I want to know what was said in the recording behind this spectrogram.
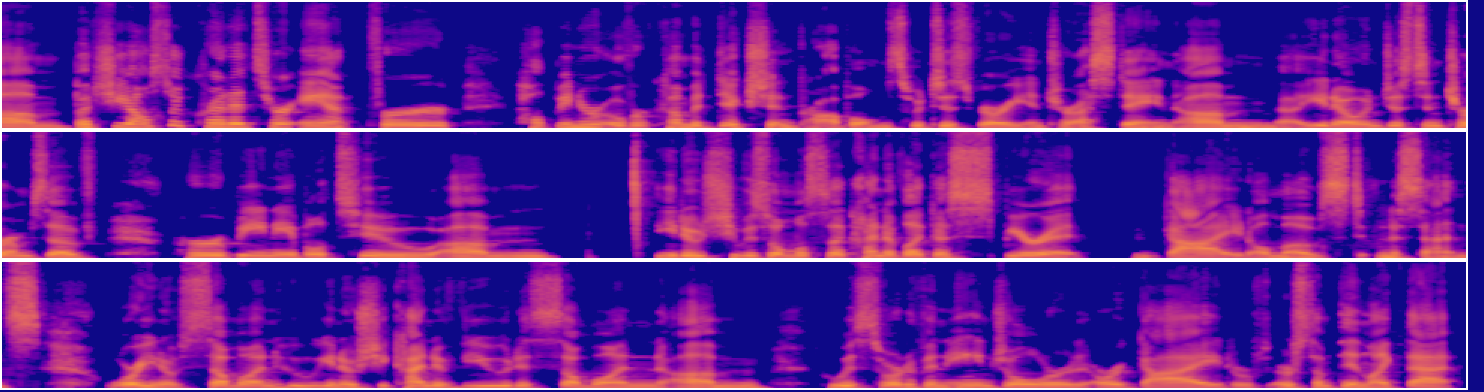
Um, but she also credits her aunt for helping her overcome addiction problems, which is very interesting. Um, uh, you know, and just in terms of her being able to, um, you know, she was almost a kind of like a spirit guide almost in a sense or you know someone who you know she kind of viewed as someone um who is sort of an angel or or a guide or, or something like that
